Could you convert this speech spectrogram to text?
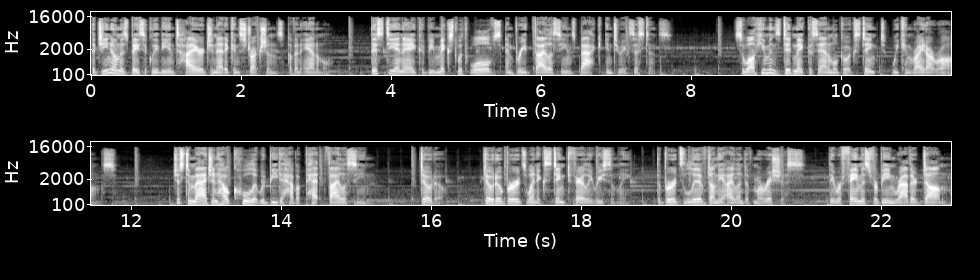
The genome is basically the entire genetic instructions of an animal. This DNA could be mixed with wolves and breed thylacines back into existence. So while humans did make this animal go extinct, we can right our wrongs. Just imagine how cool it would be to have a pet thylacine. Dodo. Dodo birds went extinct fairly recently. The birds lived on the island of Mauritius. They were famous for being rather dumb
